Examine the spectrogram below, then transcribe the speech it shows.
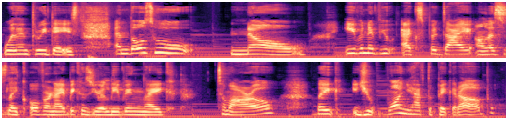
within three days. And those who know, even if you expedite, unless it's like overnight because you're leaving like tomorrow, like you one, you have to pick it up.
